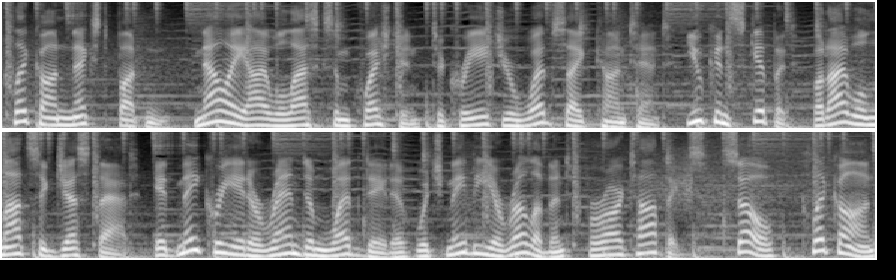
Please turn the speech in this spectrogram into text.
click on next button. Now AI will ask some question to create your website content. You can skip it, but I will not suggest that. It may create a random web data which may be irrelevant for our topics. So, click on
